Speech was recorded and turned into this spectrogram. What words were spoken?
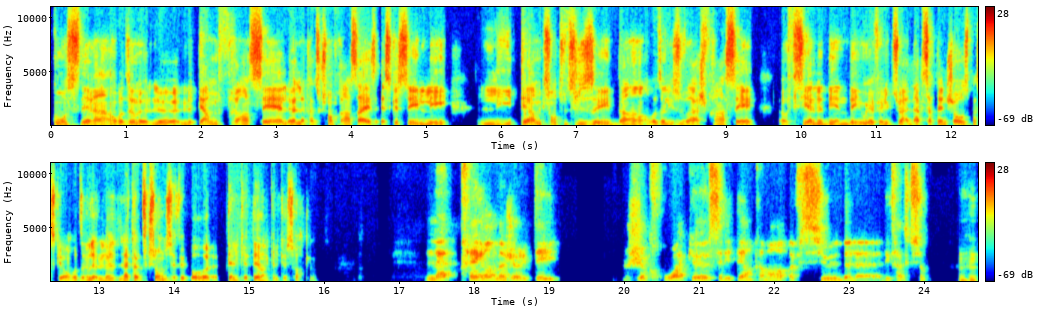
considérant, on va dire, le, terme français, la traduction française, est-ce que c'est les, les termes qui sont utilisés dans, on va dire, les ouvrages français officiels de DND ou il a fallu que tu adaptes certaines choses parce qu'on va dire la traduction ne se fait pas euh, telle que telle en quelque sorte? La très grande majorité, je crois que c'est les termes vraiment officieux de des traductions. Mm-hmm.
